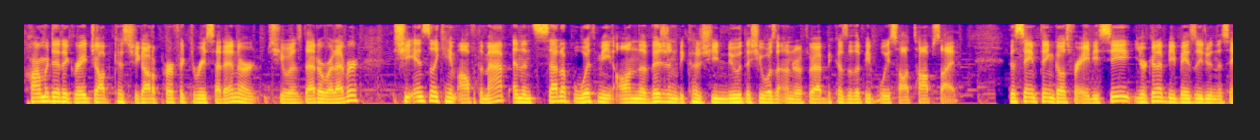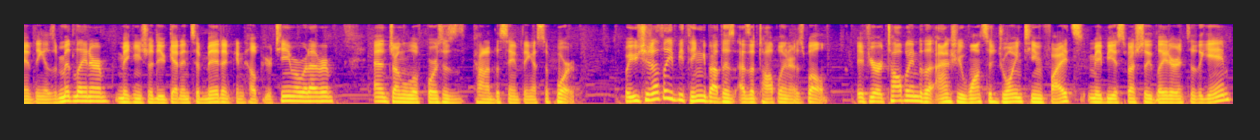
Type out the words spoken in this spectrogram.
Karma did a great job because she got a perfect reset in or she was dead or whatever. She instantly came off the map and then set up with me on the vision because she knew that she wasn't under threat because of the people we saw topside. The same thing goes for ADC. You're going to be basically doing the same thing as a mid laner, making sure that you get into mid and can help your team or whatever. And jungle, of course, is kind of the same thing as support. But you should definitely be thinking about this as a top laner as well. If you're a top laner that actually wants to join team fights, maybe especially later into the game,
